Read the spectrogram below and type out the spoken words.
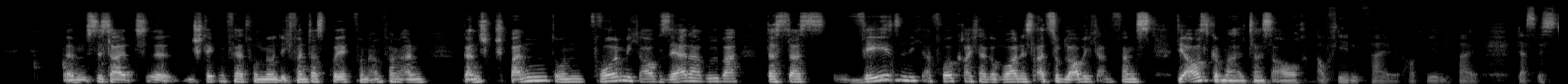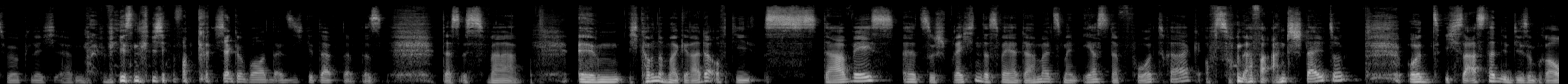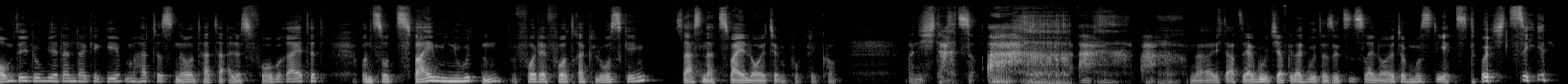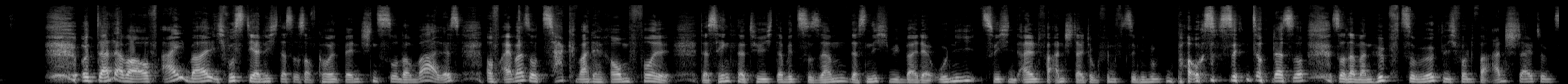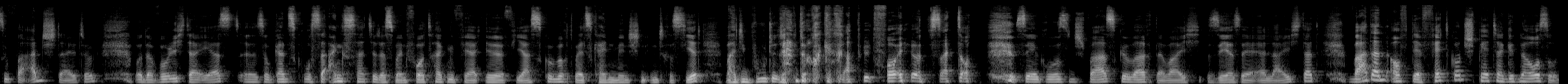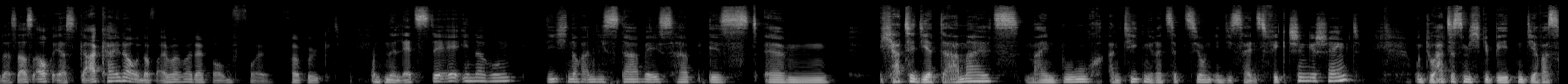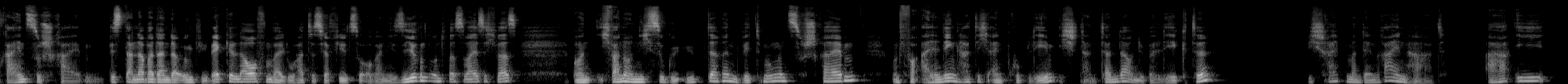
äh, es ist halt äh, ein Steckenpferd von mir und ich fand das Projekt von Anfang an ganz spannend und freue mich auch sehr darüber, dass das wesentlich erfolgreicher geworden ist, als du, glaube ich, anfangs dir ausgemalt hast auch. Auf jeden Fall, auf jeden Fall. Das ist wirklich ähm, wesentlich erfolgreicher geworden, als ich gedacht habe. Das, das ist wahr. Ähm, ich komme noch mal gerade auf die Starbase äh, zu sprechen. Das war ja damals mein erster Vortrag auf so einer Veranstaltung. Und ich saß dann in diesem Raum, den du mir dann da gegeben hattest, ne, und hatte alles vorbereitet. Und so zwei Minuten, bevor der Vortrag losging, saßen da zwei Leute im Publikum. Und ich dachte so, ach, ach, ach. Na, ich dachte, ja gut, ich habe gedacht, gut, da sitzen zwei Leute, musste jetzt durchziehen. Und dann aber auf einmal, ich wusste ja nicht, dass es auf Conventions so normal ist, auf einmal so zack war der Raum voll. Das hängt natürlich damit zusammen, dass nicht wie bei der Uni zwischen allen Veranstaltungen 15 Minuten Pause sind oder so, sondern man hüpft so wirklich von Veranstaltung zu Veranstaltung. Und obwohl ich da erst äh, so ganz große Angst hatte, dass mein Vortrag ein äh, Fiasko wird, weil es keinen Menschen interessiert, war die Bude dann doch gerappelt voll und es hat doch sehr großen Spaß gemacht. Da war ich sehr, sehr erleichtert. War dann auf der FedCon später genauso. Da saß auch erst gar keiner und auf einmal war der Raum voll. Verrückt. Und eine letzte Erinnerung, die ich noch an die Starbase habe, ist, ähm, ich hatte dir damals mein Buch Antikenrezeption in die Science Fiction geschenkt und du hattest mich gebeten, dir was reinzuschreiben. Bist dann aber dann da irgendwie weggelaufen, weil du hattest ja viel zu organisieren und was weiß ich was. Und ich war noch nicht so geübt darin, Widmungen zu schreiben. Und vor allen Dingen hatte ich ein Problem. Ich stand dann da und überlegte, wie schreibt man denn Reinhard? A-I-E-I-D-D-T.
